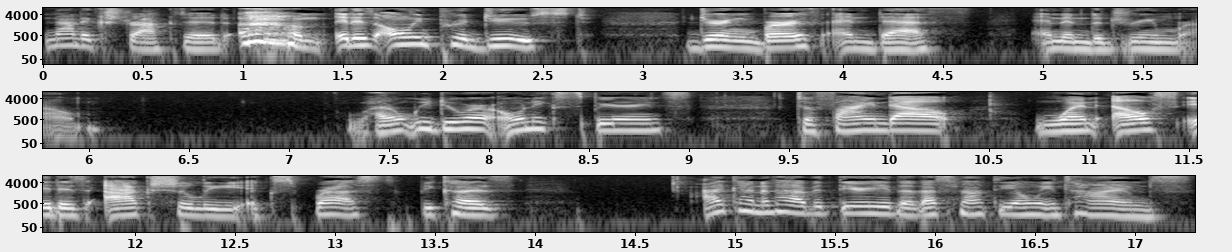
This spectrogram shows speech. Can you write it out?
Not extracted. it is only produced during birth and death and in the dream realm. Why don't we do our own experience to find out when else it is actually expressed? Because I kind of have a theory that that's not the only times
